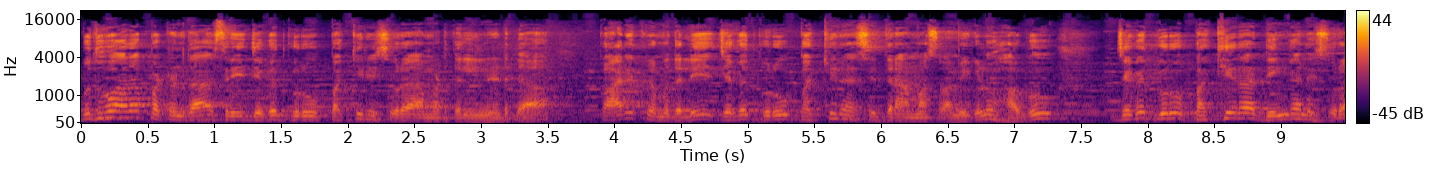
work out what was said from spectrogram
ಬುಧವಾರ ಪಟ್ಟಣದ ಶ್ರೀ ಜಗದ್ಗುರು ಪಕ್ಕೀರೇಶ್ವರ ಮಠದಲ್ಲಿ ನಡೆದ ಕಾರ್ಯಕ್ರಮದಲ್ಲಿ ಜಗದ್ಗುರು ಪಕ್ಕೀರ ಸಿದ್ದರಾಮ ಸ್ವಾಮಿಗಳು ಹಾಗೂ ಜಗದ್ಗುರು ಪಕ್ಕೀರ ದಿಂಗಾಲೇಶ್ವರ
